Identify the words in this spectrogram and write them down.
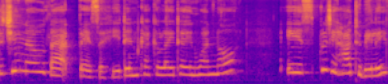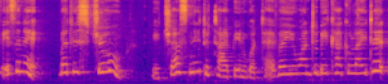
Did you know that there's a hidden calculator in OneNote? It's pretty hard to believe, isn't it? But it's true. You just need to type in whatever you want to be calculated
